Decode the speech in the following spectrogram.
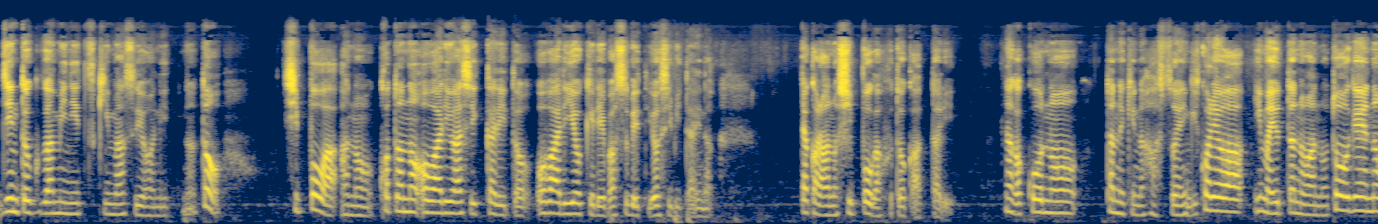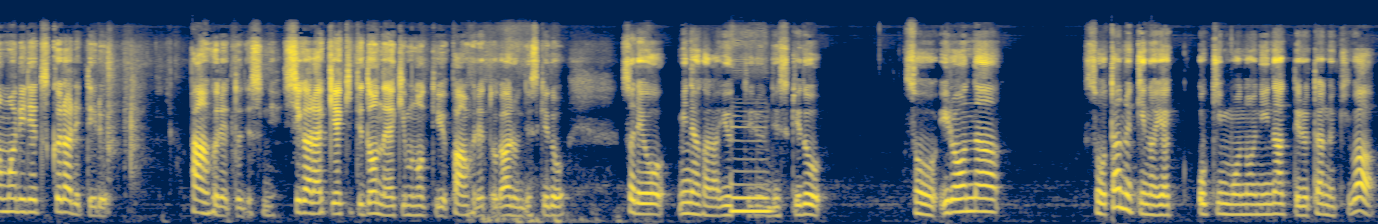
人徳が身につきますようにってのと、尻尾は、あの、ことの終わりはしっかりと、終わり良ければ全てよしみたいな。だからあの尻尾が太かったり。なんかこの狸の発想演技。これは今言ったのはあの陶芸の森で作られているパンフレットですね。しがらき焼きってどんな焼き物っていうパンフレットがあるんですけど、それを見ながら言ってるんですけど、そう、いろんな、そう、狸の置物になってる狸は、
